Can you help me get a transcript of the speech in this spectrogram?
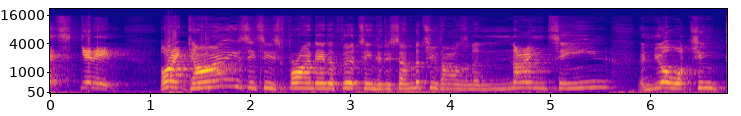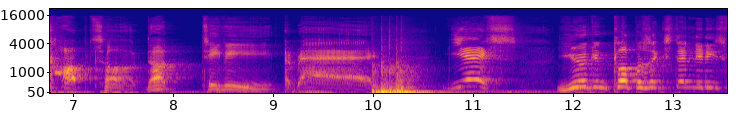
Let's get in! Alright, guys, it is Friday, the 13th of December 2019, and you're watching KopTalk.tv. Alright! Yes! Jurgen Klopp has extended his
